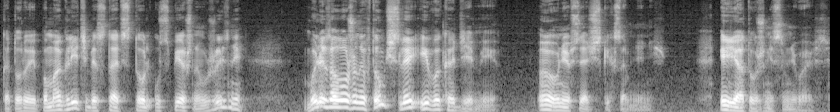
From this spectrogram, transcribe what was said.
которые помогли тебе стать столь успешным в жизни – были заложены в том числе и в Академии, вне всяческих сомнений. И я тоже не сомневаюсь.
